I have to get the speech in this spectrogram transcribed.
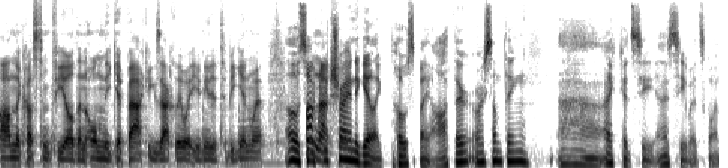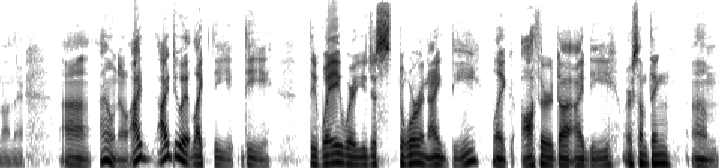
on the custom field and only get back exactly what you needed to begin with? Oh, so I'm not you're sure. trying to get like post by author or something. Uh, I could see. I see what's going on there. Uh, I don't know. I I do it like the the the way where you just store an ID, like author.id or something. Um,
